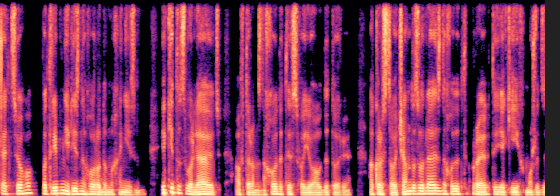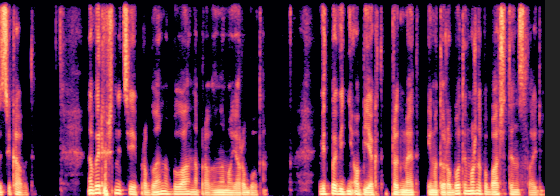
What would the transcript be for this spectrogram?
Для цього потрібні різного роду механізми, які дозволяють авторам знаходити свою аудиторію, а користувачам дозволяють знаходити проекти, які їх можуть зацікавити. На вирішення цієї проблеми була направлена моя робота. Відповідні об'єкт, предмет і мету роботи можна побачити на слайді.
